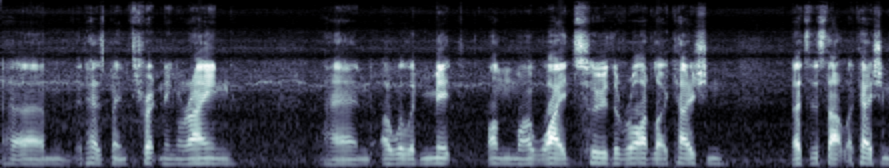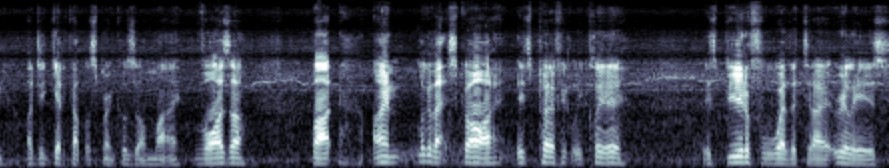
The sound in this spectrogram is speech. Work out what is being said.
Um, it has been threatening rain, and I will admit, on my way to the ride location, uh, to the start location, I did get a couple of sprinkles on my visor. But I look at that sky; it's perfectly clear. It's beautiful weather today. It really is.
